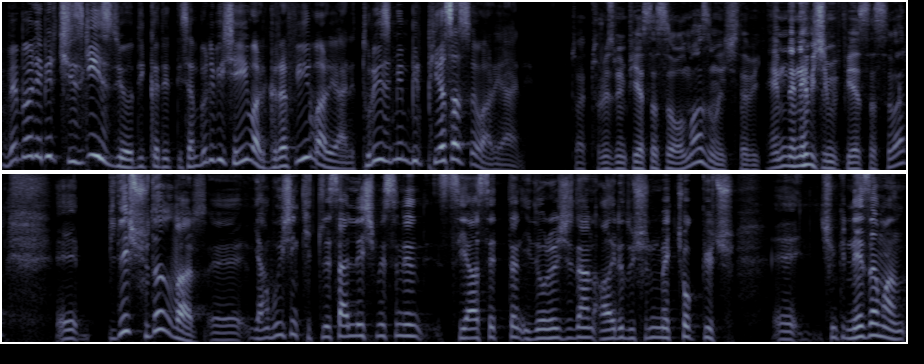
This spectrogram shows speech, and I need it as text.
ve böyle bir çizgi izliyor dikkat ettiysen. Böyle bir şeyi var, grafiği var yani. Turizmin bir piyasası var yani. Turizmin piyasası olmaz mı hiç tabii. Hem de ne biçim bir piyasası var. Ee, bir de şu da var. Ee, yani bu işin kitleselleşmesinin siyasetten, ideolojiden ayrı düşünmek çok güç. E, çünkü ne zaman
